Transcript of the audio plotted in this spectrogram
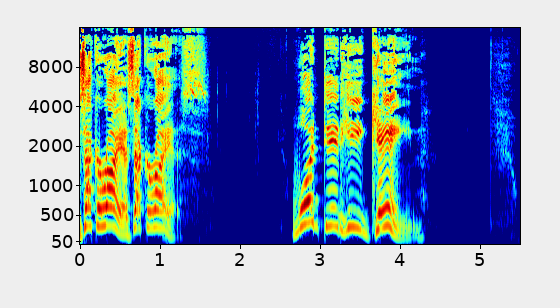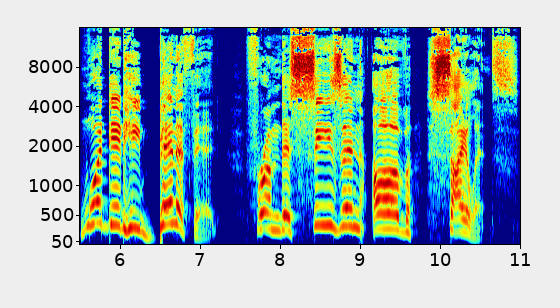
Zechariah, Zacharias. What did he gain? What did he benefit from this season of silence?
